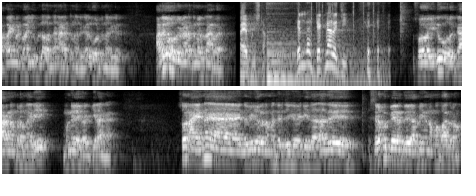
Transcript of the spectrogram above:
அப்பாயின்மெண்ட் வாங்கி உள்ளே வந்த நடத்துனர்கள் ஓட்டுநர்கள். அதில் ஒரு நடத்துனர் தான் அவர். பயப்பிடிச்சிட்டான். எல்லாம் டெக்னாலஜி ஸோ இது ஒரு காரணம்ன்ற மாதிரி முன்னிலை வைக்கிறாங்க ஸோ நான் என்ன இந்த வீடியோவில் நம்ம தெரிஞ்சுக்க வேண்டியது? அதாவது சிறப்பு பேருந்து அப்படின்னு நம்ம பார்க்குறோம்.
